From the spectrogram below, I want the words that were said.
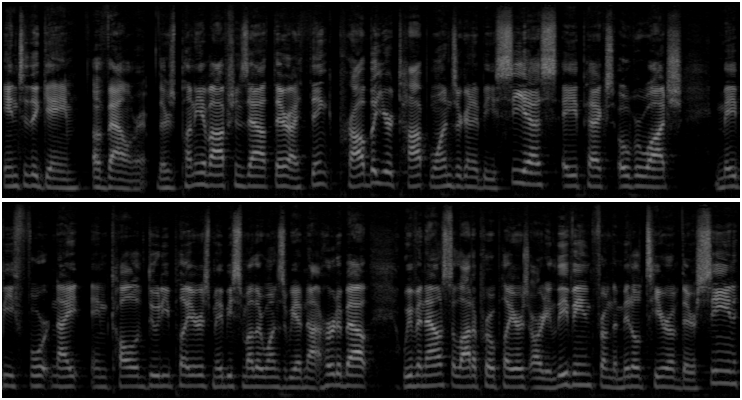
into the game of Valorant. There's plenty of options out there. I think probably your top ones are going to be CS, Apex, Overwatch, maybe Fortnite and Call of Duty players, maybe some other ones we have not heard about. We've announced a lot of pro players already leaving from the middle tier of their scene,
